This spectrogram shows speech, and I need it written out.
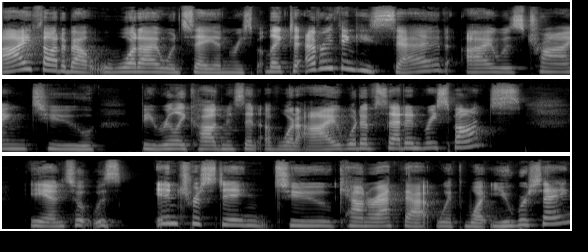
I thought about what I would say in response. Like to everything he said, I was trying to be really cognizant of what I would have said in response. And so it was interesting to counteract that with what you were saying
